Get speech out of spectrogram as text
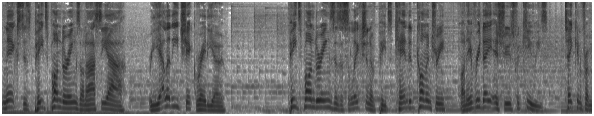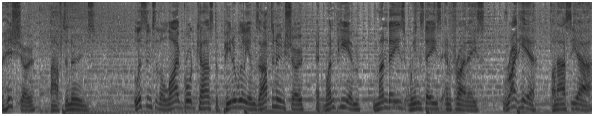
next is Pete's Ponderings on RCR, Reality Check Radio. Pete's Ponderings is a selection of Pete's candid commentary on everyday issues for Kiwis, taken from his show, Afternoons. Listen to the live broadcast of Peter Williams' afternoon show at 1 p.m. Mondays, Wednesdays, and Fridays, right here on RCR,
